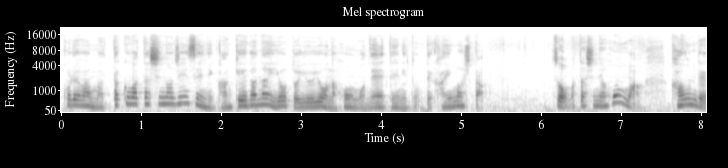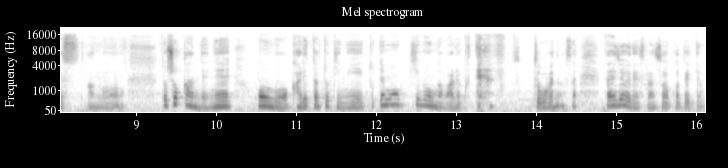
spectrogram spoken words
これは全く私の人生に関係がないよというような本をね手に取って買いました。そう私ね本は買うんです。あの図書館でね本を借りた時にとても気分が悪くて ちょっとごめんなさい。大丈夫ですか？そういうこと言っても。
